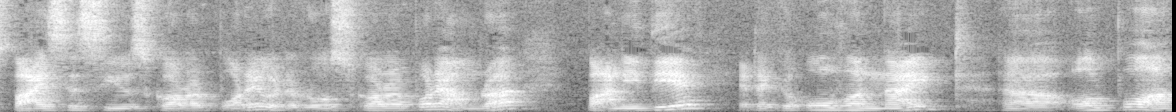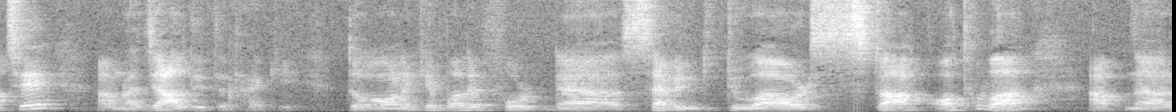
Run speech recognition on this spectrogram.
স্পাইসেস ইউজ করার পরে, ওটা রোস্ট করার পরে আমরা পানি দিয়ে এটাকে ওভারনাইট অল্প আছে আমরা জাল দিতে থাকি। তো অনেকে বলে for seventy two hours stock অথবা আপনার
